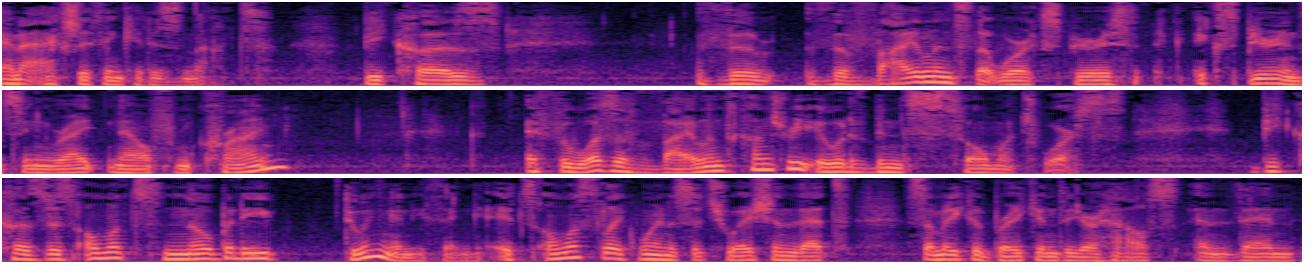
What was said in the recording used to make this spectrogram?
And I actually think it is not. Because the, the violence that we're experiencing right now from crime, if it was a violent country, it would have been so much worse. Because there's almost nobody doing anything. It's almost like we're in a situation that somebody could break into your house and then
